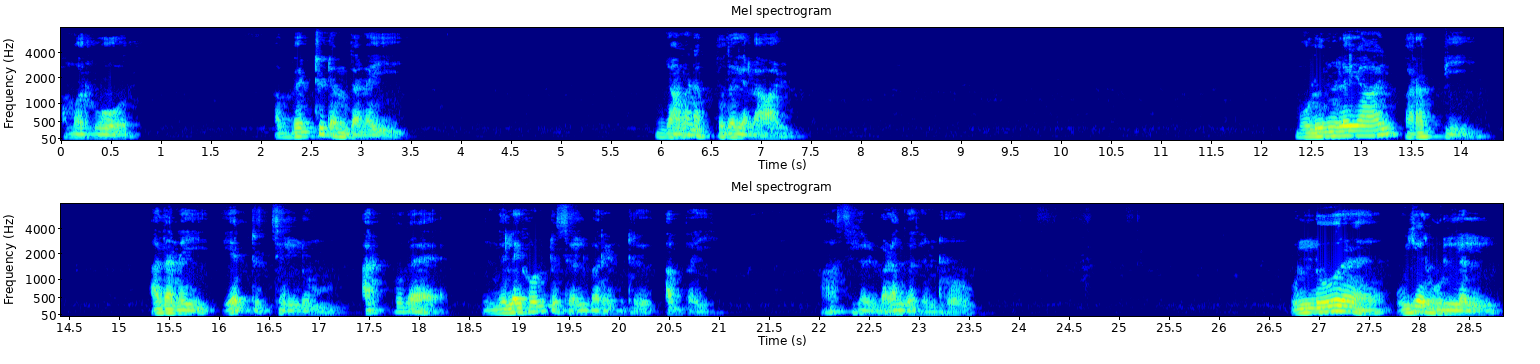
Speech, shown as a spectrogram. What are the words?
அமர்வோர். அவ்வெற்றிடம் தனை ஞானப் புதையலால் முழுநிலையாய் பரப்பி அதனை ஏற்றுச் செல்லும் அற்புத நிலை கொண்டு செல்வர் என்று அவ்வை ஆசிகள் வழங்குகின்றோம். உள்ளூர உயர் உள்ளல்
